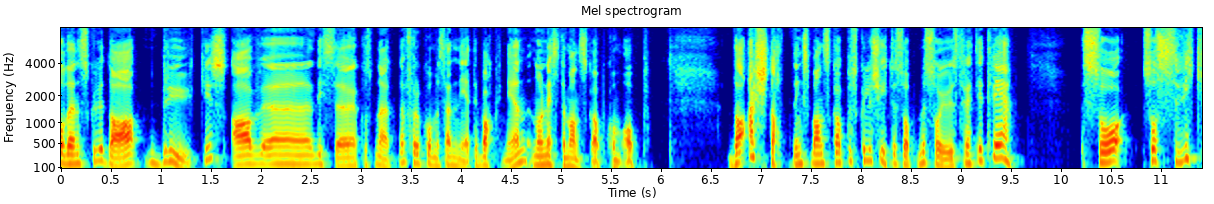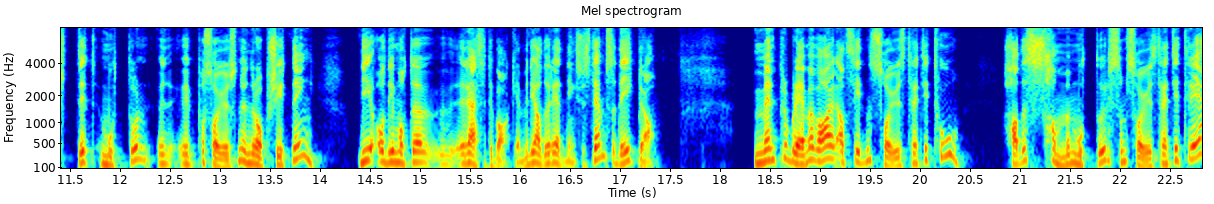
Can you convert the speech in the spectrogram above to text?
og den skulle da brukes av eh, disse kosmonautene for å komme seg ned til bakken igjen når neste mannskap kom opp. Da erstatningsmannskapet skulle skytes opp med Soyuz 33, så, så sviktet motoren på Soyuzen under oppskyting, de, og de måtte reise tilbake. Men de hadde jo redningssystem, så det gikk bra. Men problemet var at siden Soyuz 32 hadde samme motor som Soyuz 33,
